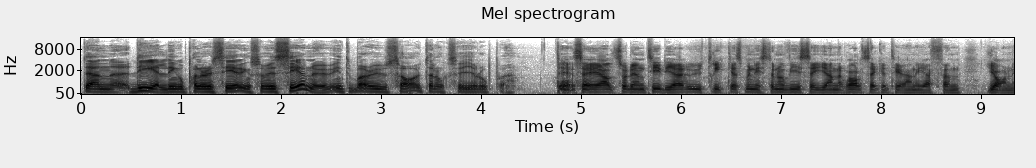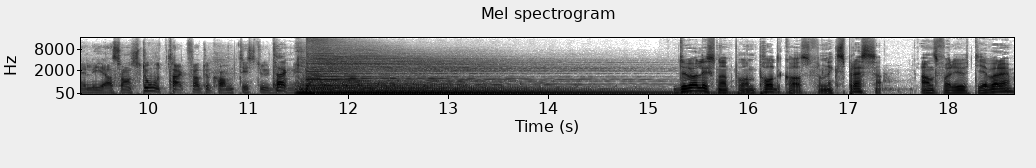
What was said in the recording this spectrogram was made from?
den eh, delning och polarisering som vi ser nu, inte bara i USA utan också i Europa. Det säger alltså den tidigare utrikesministern och vice generalsekreteraren i FN, Jan Eliasson. Stort tack för att du kom till studion. Tack. Du har lyssnat på en podcast från Expressen. Ansvarig utgivare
